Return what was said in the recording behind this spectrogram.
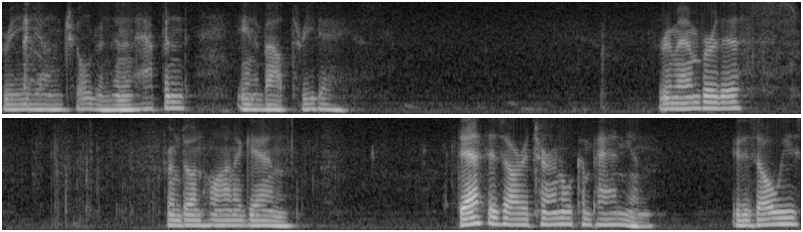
three young children, and it happened in about three days. Remember this from Don Juan again. Death is our eternal companion. It is always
